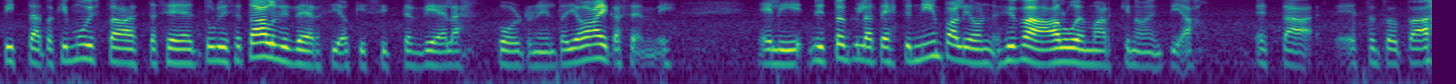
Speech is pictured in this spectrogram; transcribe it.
pitää toki muistaa, että se tuli se talviversiokin sitten vielä Gordonilta jo aikaisemmin. Eli nyt on kyllä tehty niin paljon hyvää aluemarkkinointia, että, että tota,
